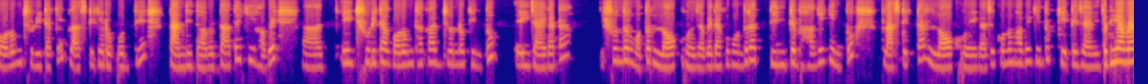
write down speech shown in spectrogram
গরম ছুরিটাকে প্লাস্টিকের ওপর দিয়ে টান দিতে হবে। তাতে কি হবে? এই ছুরিটা গরম থাকার জন্য কিন্তু এই জায়গাটা সুন্দর মতো লক হয়ে যাবে। দেখো বন্ধুরা, তিনটে ভাগে কিন্তু প্লাস্টিকটা লক হয়ে গেছে। কোনোভাবেই কিন্তু কেটে যায়নি। যদি আমরা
